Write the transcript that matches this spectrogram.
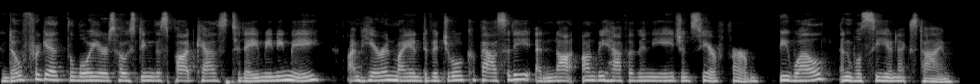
And don't forget the lawyers hosting this podcast today, meaning me. I'm here in my individual capacity and not on behalf of any agency or firm. Be well, and we'll see you next time.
